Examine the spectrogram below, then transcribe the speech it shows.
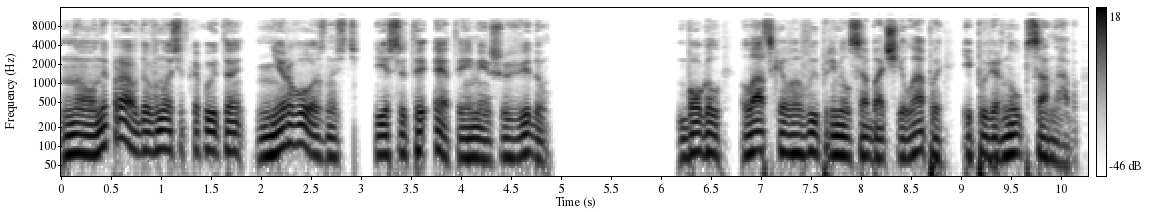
«Но он и правда вносит какую-то нервозность, если ты это имеешь в виду». Богл ласково выпрямил собачьи лапы и повернул пса на бок.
